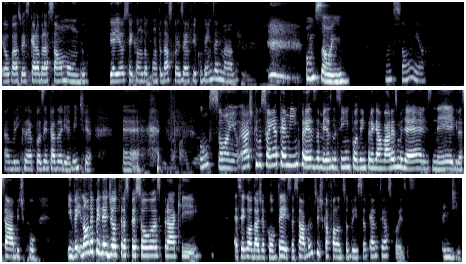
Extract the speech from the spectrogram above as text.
eu às vezes quero abraçar o mundo. E aí eu sei que eu não dou conta das coisas, aí eu fico bem desanimada. Um sonho. Um sonho? Eu brinco, né? Aposentadoria. Mentira. É... Um sonho. Eu acho que o sonho é ter a minha empresa mesmo, assim, poder empregar várias mulheres negras, sabe? Tipo, e não depender de outras pessoas para que essa igualdade aconteça, sabe? não preciso ficar falando sobre isso, eu quero ter as coisas. Entendi.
